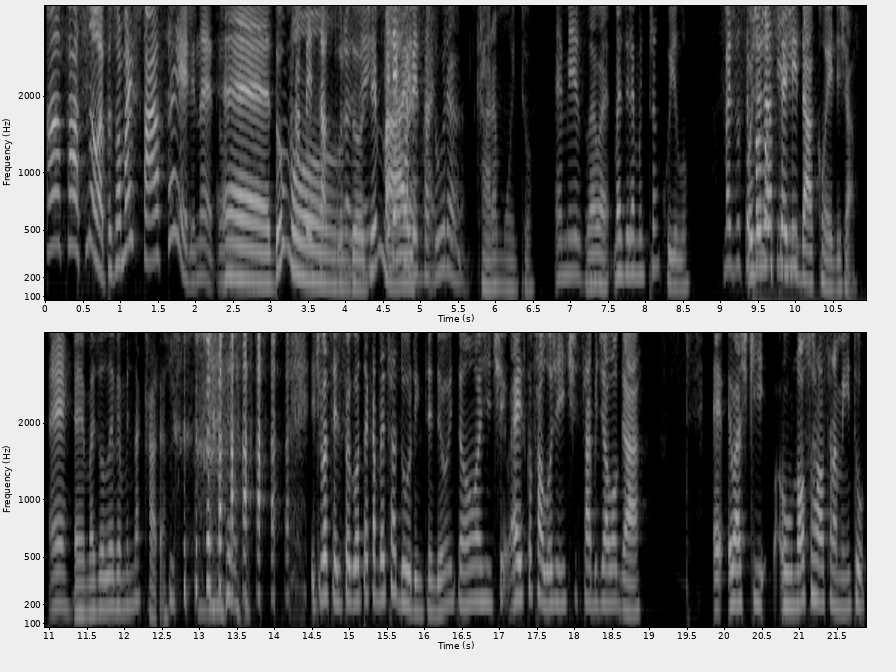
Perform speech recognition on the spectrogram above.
Ah, fácil. Não, a pessoa mais fácil é ele, né? Do- É, do mundo. Cabeça dura, gente. Demais. Ele é cabeça dura? Cara, muito. É mesmo? É. Mas ele é muito tranquilo. Mas você Hoje eu já sei que- lidar com ele já. É. É, mas eu levei muito na cara. e tipo assim, ele pegou até cabeça dura, entendeu? Então a gente. É isso que eu falo, a gente sabe dialogar. É, eu acho que o nosso relacionamento,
